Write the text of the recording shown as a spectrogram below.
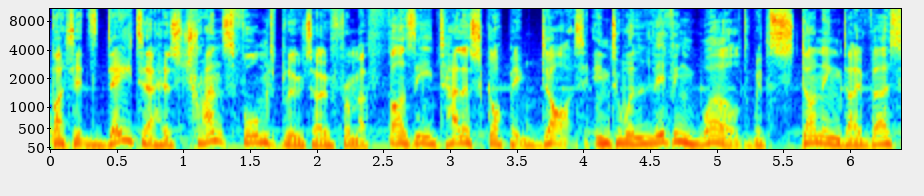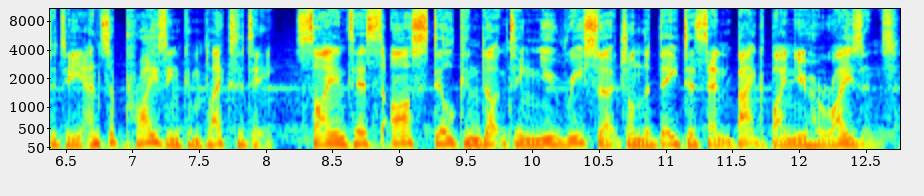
But its data has transformed Pluto from a fuzzy telescopic dot into a living world with stunning diversity and surprising complexity. Scientists are still conducting new research on the data sent back by New Horizons,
